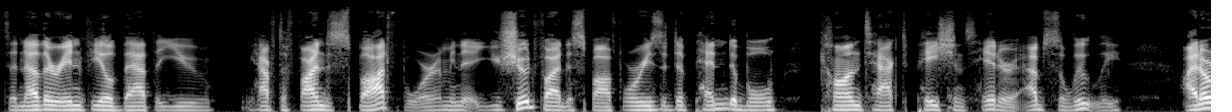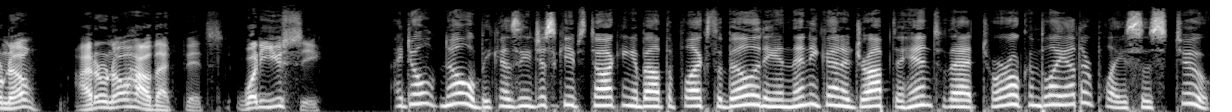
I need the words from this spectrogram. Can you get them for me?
It's another infield bat that you have to find a spot for. I mean, you should find a spot for. He's a dependable contact patience hitter, absolutely. I don't know. I don't know how that fits. What do you see? I don't know because he just keeps talking about the flexibility, and then he kind of dropped a hint that Toro can play other places too.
